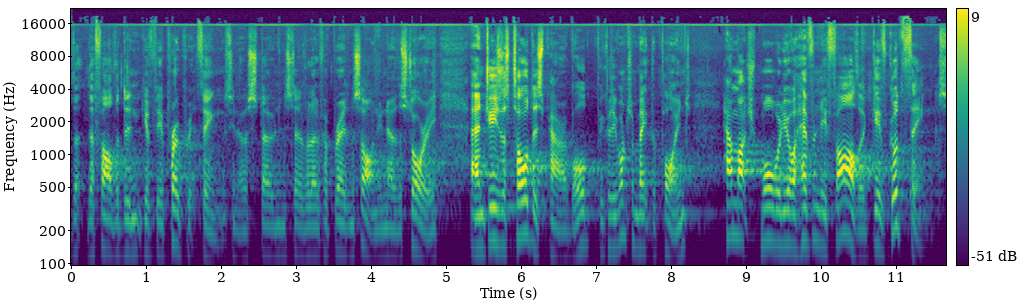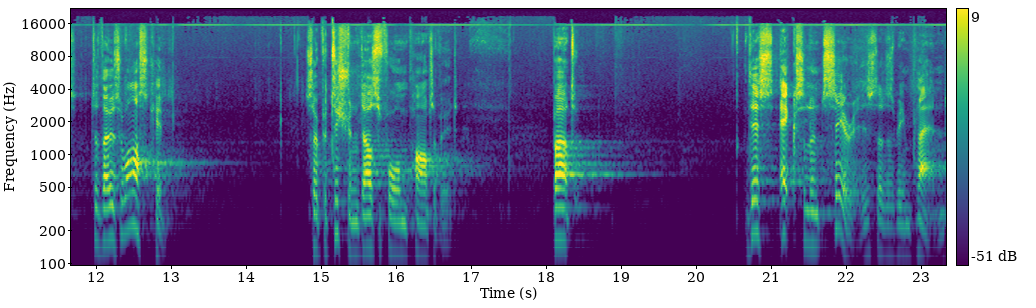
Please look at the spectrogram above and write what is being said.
the, the, father didn't give the appropriate things, you know, a stone instead of a loaf of bread, and so on. You know the story. And Jesus told this parable because he wanted to make the point how much more will your heavenly Father give good things to those who ask him? So petition does form part of it. But this excellent series that has been planned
